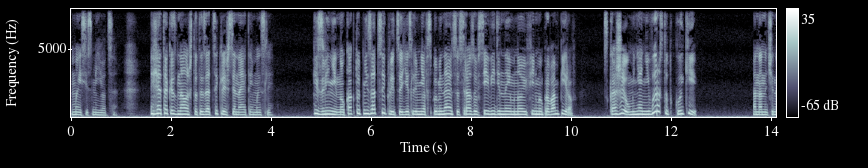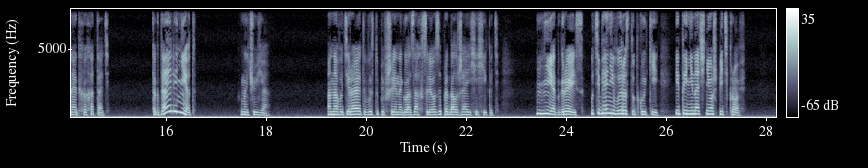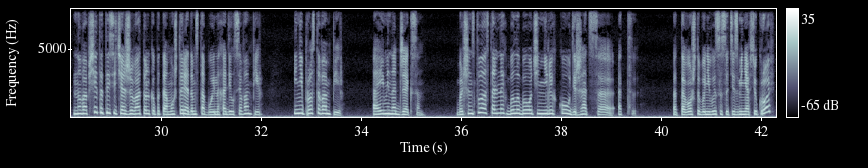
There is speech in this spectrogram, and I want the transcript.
Мэйси смеется. Я так и знала, что ты зациклишься на этой мысли. Извини, но как тут не зациклиться, если мне вспоминаются сразу все виденные мною фильмы про вампиров? Скажи, у меня не вырастут клыки?» Она начинает хохотать. «Тогда или нет?» — хнычу я. Она вытирает выступившие на глазах слезы, продолжая хихикать. Нет, Грейс, у тебя не вырастут клыки, и ты не начнешь пить кровь. Но вообще-то ты сейчас жива только потому, что рядом с тобой находился вампир. И не просто вампир, а именно Джексон. Большинству остальных было бы очень нелегко удержаться от... от того, чтобы не высосать из меня всю кровь?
